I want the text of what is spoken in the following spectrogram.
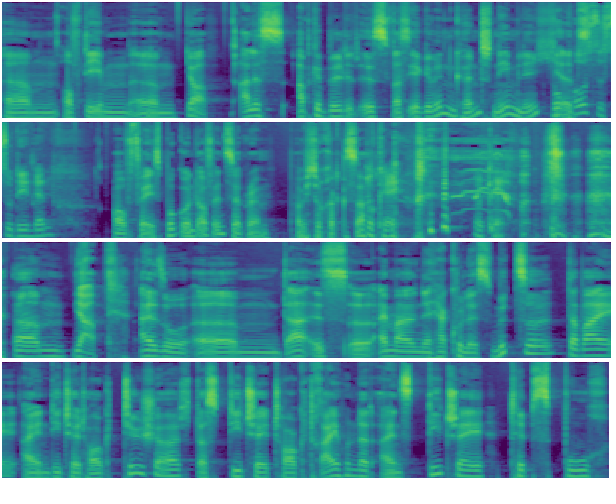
ähm, auf dem ähm, ja alles abgebildet ist, was ihr gewinnen könnt, nämlich. Wo postest du den denn? Auf Facebook und auf Instagram. Habe ich doch gerade gesagt. Okay. Okay. ähm, ja, also ähm, da ist äh, einmal eine Herkules Mütze dabei, ein DJ Talk T-Shirt, das DJ Talk 301 DJ Tipps Buch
